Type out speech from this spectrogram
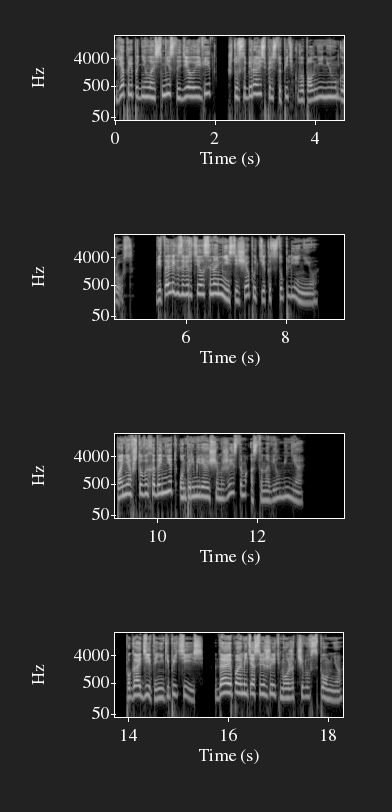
Я приподнялась с места, делая вид, что собираюсь приступить к выполнению угроз. Виталик завертелся на месте, ища пути к отступлению. Поняв, что выхода нет, он примиряющим жестом остановил меня. «Погоди ты, не кипятись. Дай память освежить, может, чего вспомню».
